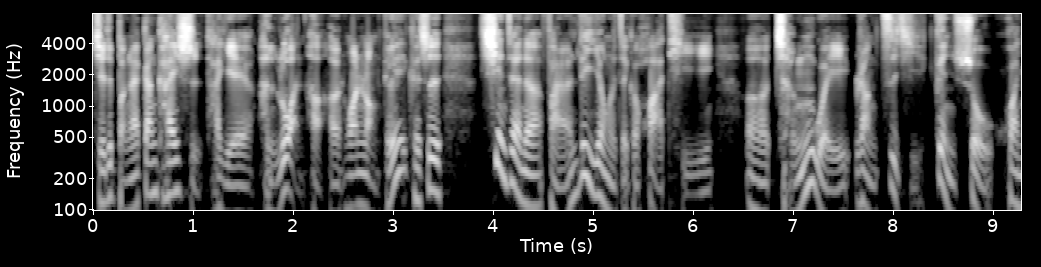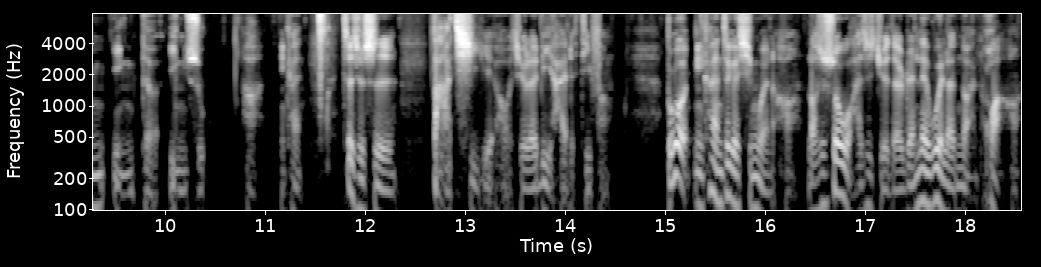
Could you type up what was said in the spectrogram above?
其实本来刚开始它也很乱哈，很慌乱。对，可是现在呢，反而利用了这个话题，呃，成为让自己更受欢迎的因素啊。你看，这就是大企业我觉得厉害的地方。不过你看这个新闻哈，老实说，我还是觉得人类为了暖化哈，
